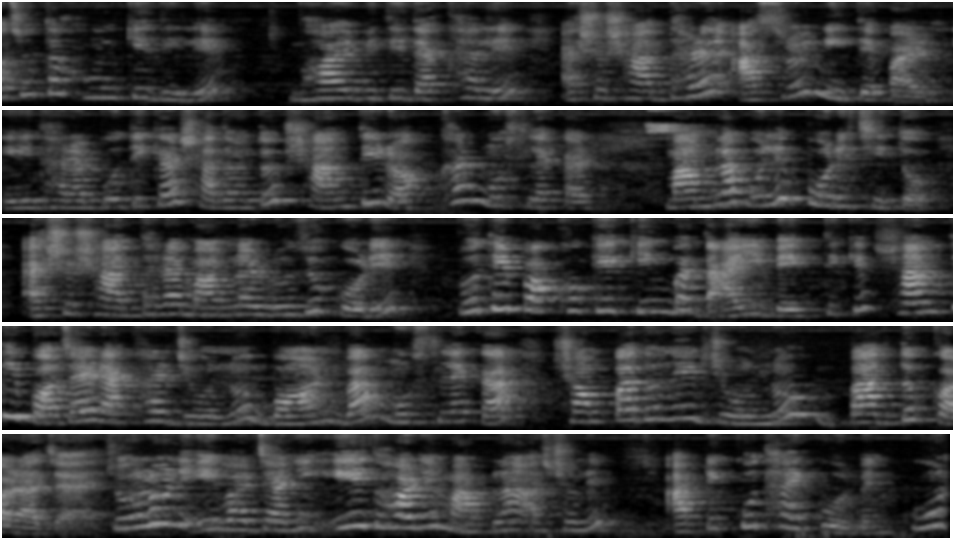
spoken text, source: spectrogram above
অযথা হুমকি দিলে ভয়ভীতি দেখালে একশো সাত ধারায় আশ্রয় নিতে পারেন। এই ধারার প্রতিকার সাধারণত শান্তি রক্ষার মুসলেকার মামলা বলে পরিচিত। একশো সাত ধারা মামলা রুজু করে প্রতিপক্ষকে কিংবা দায়ী ব্যক্তিকে শান্তি বজায় রাখার জন্য বন বা মুসলেকা সম্পাদনের জন্য বাধ্য করা যায়। চলুন এবার জানি এই ধরনের মামলা আসলে আপনি কোথায় করবেন, কোন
